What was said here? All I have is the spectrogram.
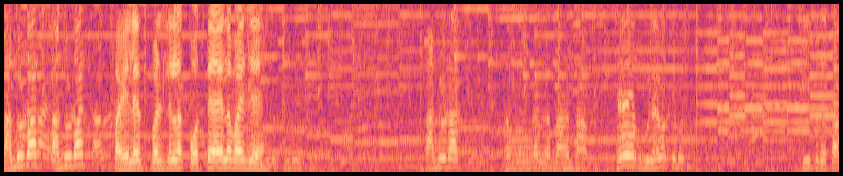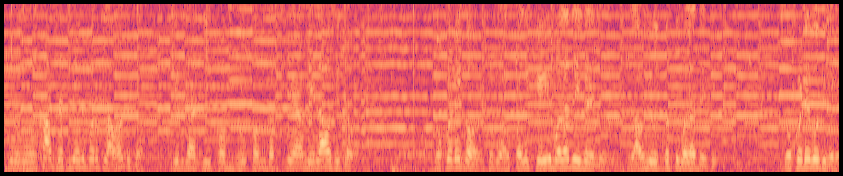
तांदूळ टाक तांदूळ टाक. पहिलेच पलटीला कोते यायला पाहिजे. तांदूळ टाक. समंगल मान धाम हे गुलाब बघ बघ. दीप देता बिन काट घातली आणि परत लावा तिथं. दीप द्या दीपम धूपम दर्शी आम्ही लाव तिथं. डोकं टेकव तो पहिले केळी मला दे इकडे दे. लावली उद्बत्ती मला देते डोकं टेकव तिकडे.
